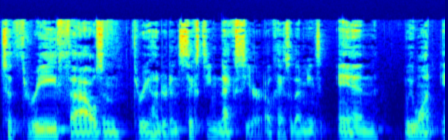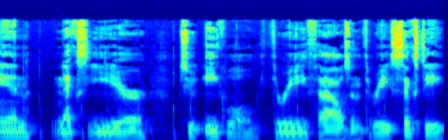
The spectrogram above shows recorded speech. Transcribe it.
to 3,360 next year. Okay, so that means in, we want in next year to equal 3,360,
